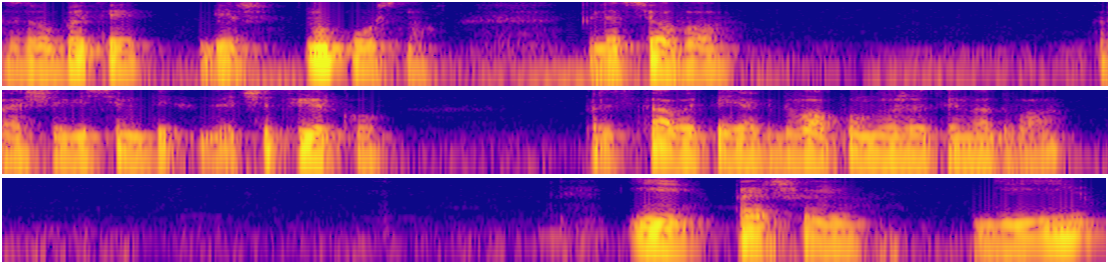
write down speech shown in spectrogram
зробити більш ну, усно? Для цього краще 8, четвірку представити як 2 помножити на 2. І першою дією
